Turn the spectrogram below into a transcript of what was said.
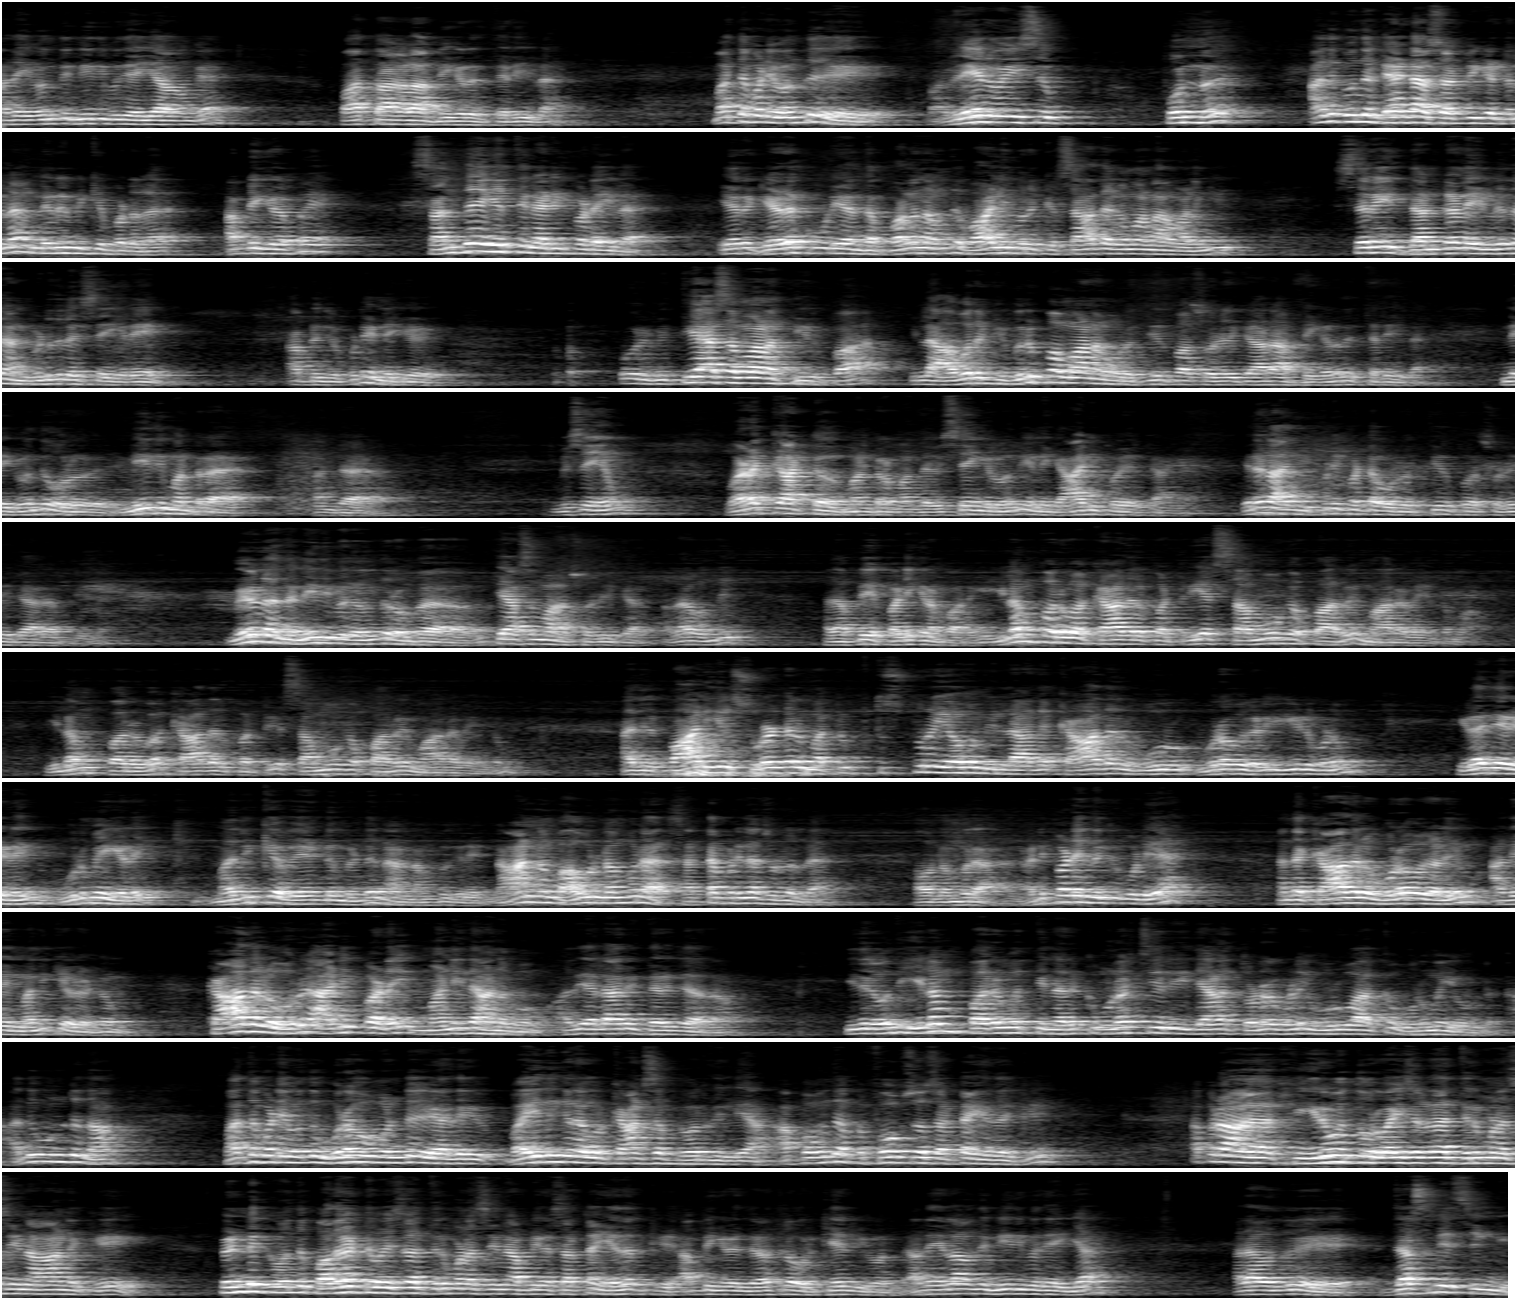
அதை வந்து நீதிபதி ஐயா அவங்க பார்த்தாங்களா அப்படிங்கிறது தெரியல. மற்றபடி வந்து பதினேழு வயசு பொண்ணு அதுக்கு வந்து டேட்டா சர்டிஃபிகேட்டெல்லாம் நிரூபிக்கப்படலை. அப்படிங்கிறப்ப சந்தேகத்தின் அடிப்படையில் எனக்கு எழக்கூடிய அந்த பலனை வந்து வாலிபருக்கு சாதகமாக நான் வழங்கி சிறை தண்டனையிலிருந்து நான் விடுதலை செய்கிறேன். அப்படின்னு சொல்லிட்டு இன்னைக்கு ஒரு வித்தியாசமான தீர்ப்பா இல்லை அவருக்கு விருப்பமான ஒரு தீர்ப்பா சொல்லியிருக்காரா அப்படிங்கிறது தெரியல. இன்னைக்கு வந்து ஒரு நீதிமன்ற அந்த விஷயம் வழக்காட்டு மன்றம் அந்த விஷயங்கள் வந்து இன்னைக்கு ஆடி போயிருக்காங்க. என்னடா அது இப்படிப்பட்ட ஒரு தீர்ப்பை சொல்லியிருக்காரு அப்படின்னு. மேலும் அந்த நீதிபதி வந்து ரொம்ப வித்தியாசமாக சொல்லியிருக்காரு. அதாவது வந்து அது அப்படியே படிக்கிறேன் பாருங்க. இளம் பருவ காதல் பற்றிய சமூக பார்வை மாற வேண்டுமா? இளம் பருவ காதல் பற்றிய சமூக பார்வை மாற வேண்டும். அதில் பாலியல் சுரண்டல் மற்றும் துஷ்பிரயோகம் இல்லாத காதல் உறவுகளில் ஈடுபடும் இளைஞர்களின் உரிமைகளை மதிக்க வேண்டும் என்று நான் நம்புகிறேன். நான் நம்ப அவர் நம்புறார். சட்டப்படிலாம் சொல்லல. அவர் நம்புறார். அடிப்படையில் இருக்கக்கூடிய அந்த காதல் உறவுகளையும் அதை மதிக்க வேண்டும். காதல் ஒரு அடிப்படை மனித அனுபவம். அது எல்லாருக்கும் தெரிஞ்சதுதான் இதில் வந்து இளம் பருவத்தினருக்கு உணர்ச்சி ரீதியான தொடர்புகளை உருவாக்க உரிமை உண்டு. அது உண்டு தான் மற்றபடி வந்து உறவு கொண்டு அது வயதுங்கிற ஒரு கான்செப்ட் வருது இல்லையா? அப்போ வந்து அப்போ ஃபோக்சோ சட்டம் எதற்கு? அப்புறம் இருபத்தோரு வயசுல தான் திருமணம் செய்யணும் ஆணுக்கு. பெண்ணுக்கு வந்து பதினெட்டு வயசுல திருமணம் செய்யணும் அப்படிங்கிற சட்டம் எதற்கு அப்படிங்கிற இந்த இடத்துல ஒரு கேள்வி வருது. அதையெல்லாம் வந்து நீதிபதி ஐயா அதாவது ஜஸ்மித் சிங்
